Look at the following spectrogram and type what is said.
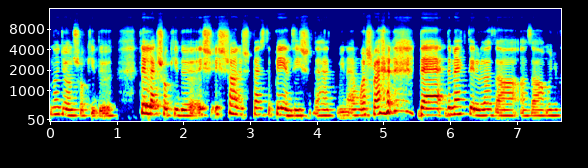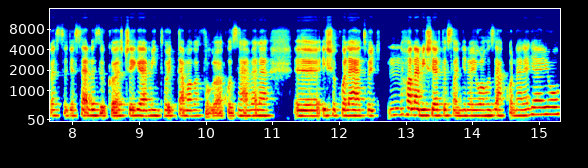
Nagyon sok idő. Tényleg sok idő, és, és sajnos persze pénz is, de hát mi nem most már, de, de megtérül az a, az a mondjuk azt, hogy a szervező költsége, mint hogy te magad foglalkozzál vele, és akkor lehet, hogy hm, ha nem is értesz annyira jól hozzá, akkor ne legyen jó,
